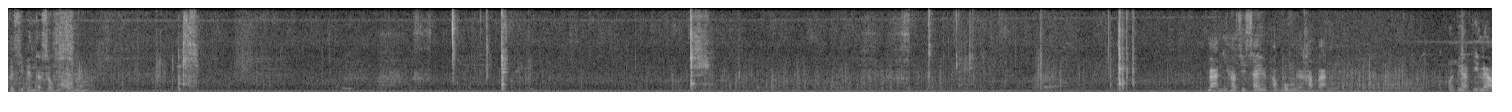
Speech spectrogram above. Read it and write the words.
คือสิเป็นตะสมใช่ไหมบานนี้เขาสิใส่พักบุ้งเลยครับบานก็เดือดดีแล้ว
